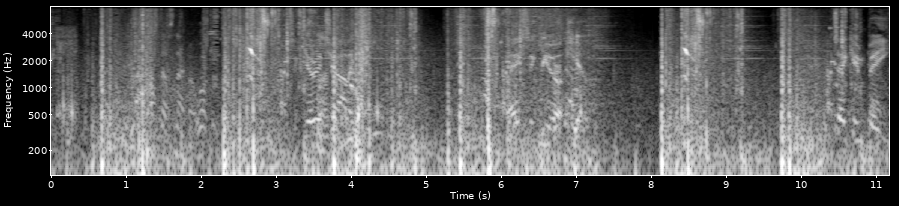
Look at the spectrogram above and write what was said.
Hostile sniper walking. Securing Charlie. A secure. Taking B.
